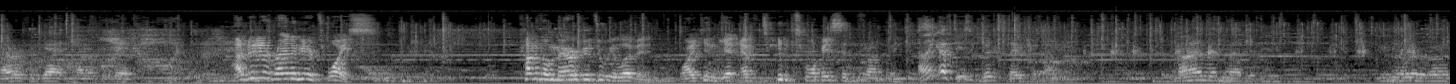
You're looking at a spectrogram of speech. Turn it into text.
Never forget, never forget. How did it random here twice? What kind of America do we live in? Where I can get FT twice in front of me? I think FT is a good stage for that. That with you. Know where to run.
